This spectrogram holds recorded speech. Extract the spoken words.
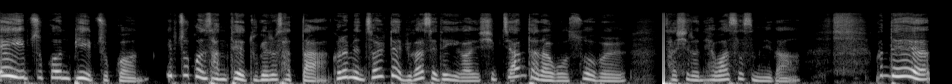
A 입주권, B 입주권, 입주권 상태 두 개를 샀다. 그러면 절대 비과세 되기가 쉽지 않다라고 수업을 사실은 해왔었습니다. 근데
